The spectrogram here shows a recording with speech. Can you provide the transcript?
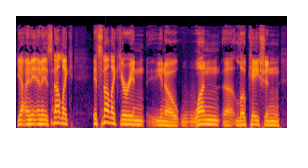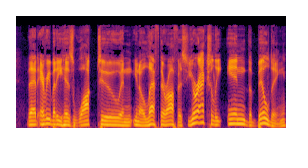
Yeah, and and it's not like it's not like you're in you know one uh, location that everybody has walked to and you know left their office. You're actually in the building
